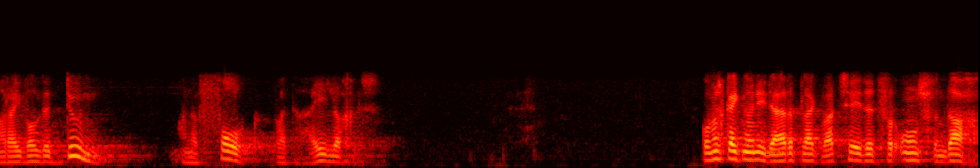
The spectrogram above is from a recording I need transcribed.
maar hy wil dit doen aan 'n volk wat heilig is. Kom ons kyk nou in die derde plek, wat sê dit vir ons vandag?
